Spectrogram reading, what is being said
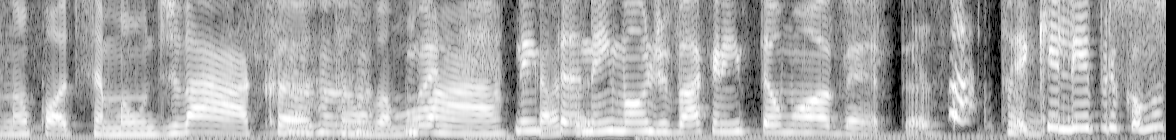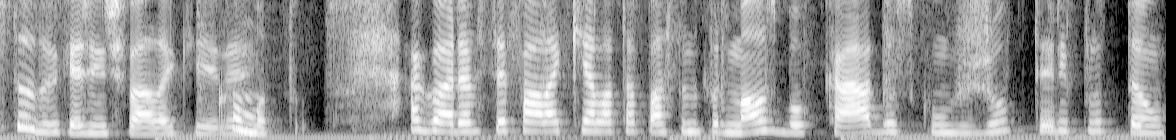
Não pode ser mão de vaca, então vamos Mas lá. Nem, coisa. nem mão de vaca, nem tão mão aberta. Exatamente. Equilíbrio como tudo que a gente fala aqui, né? Como tudo. Agora, você fala que ela tá passando por maus bocados com Júpiter e Plutão.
